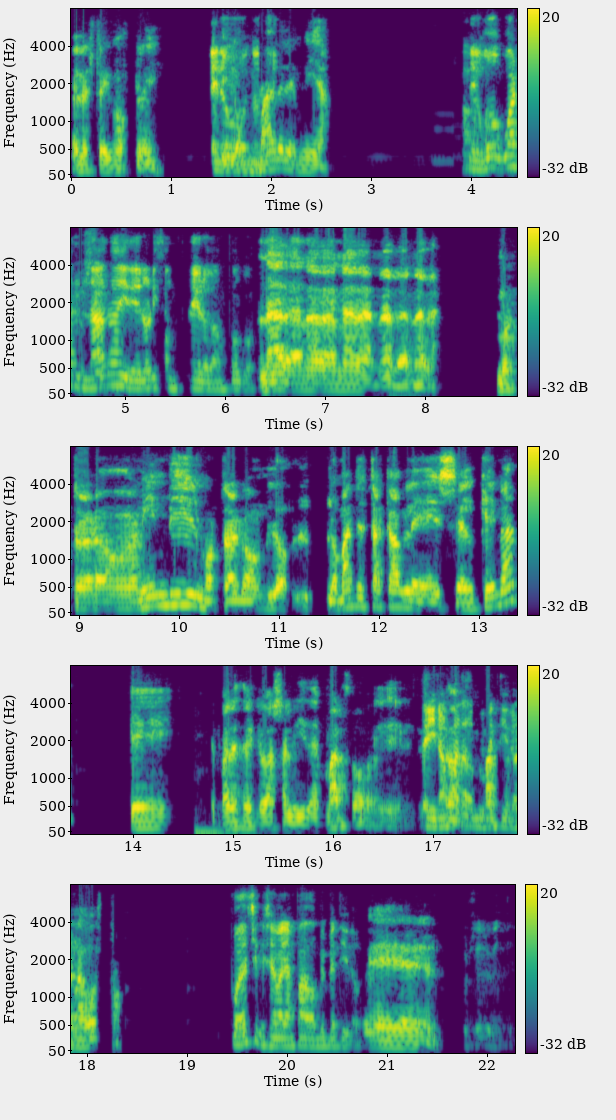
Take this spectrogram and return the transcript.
el State of Play. Pero Digo, no- madre mía. del God of War nada y del Horizon 0 tampoco. Nada, nada, nada, nada, nada. Mostraron indies, mostraron lo, lo más destacable es el Kena, que, que parece que va a salir en marzo. eh, ¿Te irán no, para en marzo, 2022? en agosto. Puede ser que se vayan para 2022. Eh, Posiblemente.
